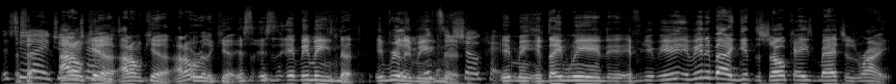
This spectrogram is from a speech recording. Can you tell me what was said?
It's too late. You I don't care. I don't care. I don't really care. It's, it's it, it means nothing. It really It- means it's a nothing. showcase. It mean if they win, if you, if anybody get the showcase matches right,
